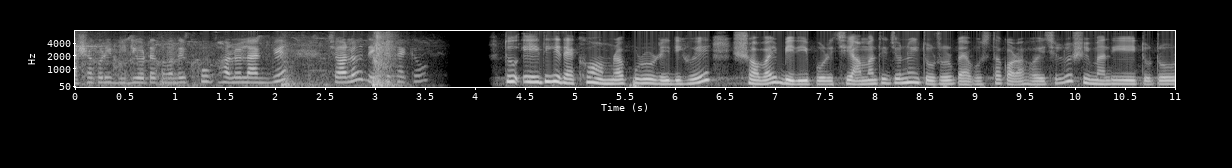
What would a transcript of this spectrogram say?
আশা করি ভিডিওটা তোমাদের খুব ভালো লাগবে। চলো দেখতে থাকো। তো এইদিকে দেখো আমরা পুরো রেডি হয়ে সবাই বেরিয়ে পড়েছি। আমাদের জন্য এই টোটোর ব্যবস্থা করা হয়েছিল। সীমা দিয়ে এই টোটোর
